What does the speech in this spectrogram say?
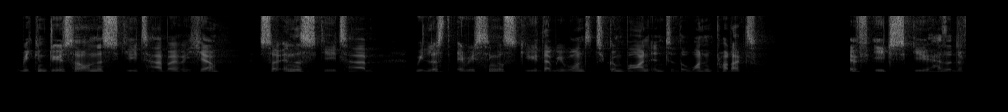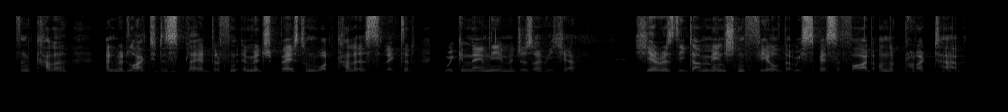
We can do so on the SKU tab over here. So in the SKU tab, we list every single SKU that we want to combine into the one product. If each SKU has a different color and we'd like to display a different image based on what color is selected, we can name the images over here. Here is the dimension field that we specified on the product tab.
